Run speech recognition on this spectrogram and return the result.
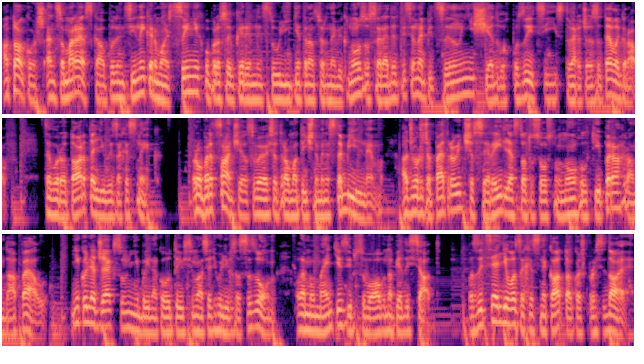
А також Енсо Мареска, потенційний кермач синіх, попросив керівництво у літнє трансферне вікно зосередитися на підсиленні ще двох позицій, стверджує The Telegraph. Це воротар та лівий захисник. Роберт Санчес виявився травматичним і нестабільним, а Джорджа Петрович сирий для статусу основного голкіпера Гранда АПЛ. Ніколя Джексон ніби й наколотив 17 голів за сезон, але моментів зіпсував на 50. Позиція лівозахисника також просідає.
